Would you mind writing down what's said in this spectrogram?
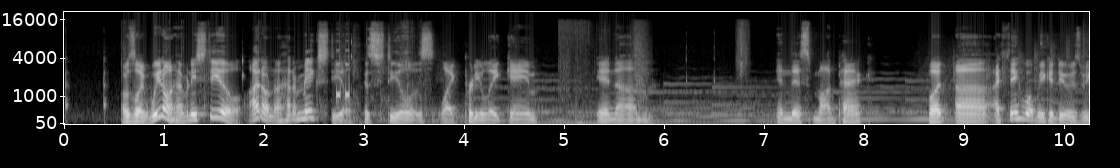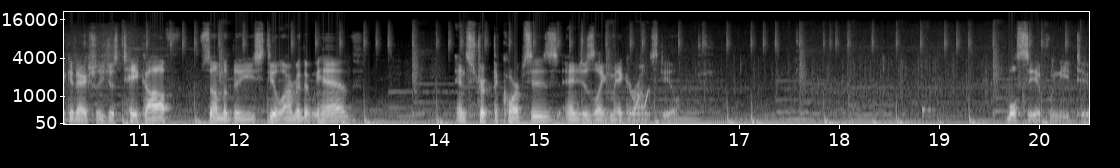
I was like, we don't have any steel. I don't know how to make steel. Because steel is, like, pretty late game in, um... in this mod pack. But uh, I think what we could do is we could actually just take off some of the steel armor that we have and strip the corpses and just, like, make our own steel. We'll see if we need to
